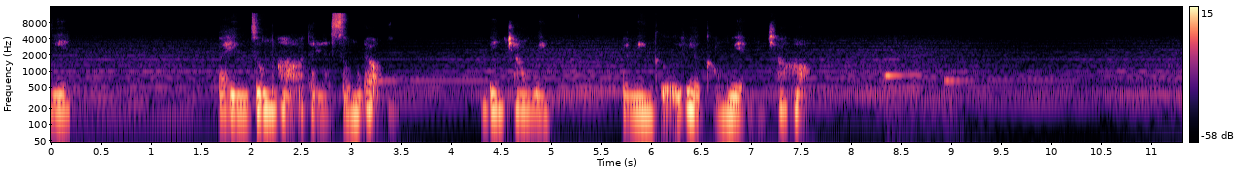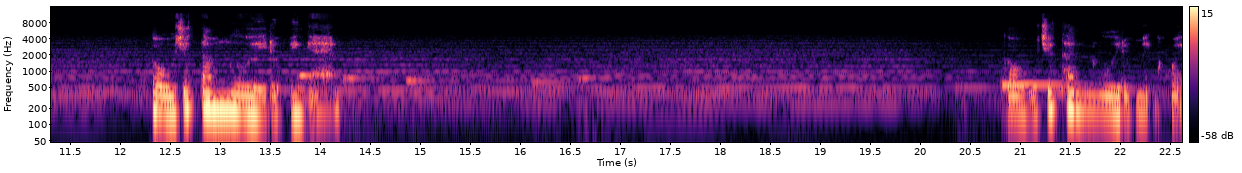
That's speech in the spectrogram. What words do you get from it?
nhiên và hình dung họ thật là sống động bên trong mình, và mình gửi lời cầu nguyện cho họ. Cầu cho tâm người được bình an. Cầu cho thân người được mạnh khỏe.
